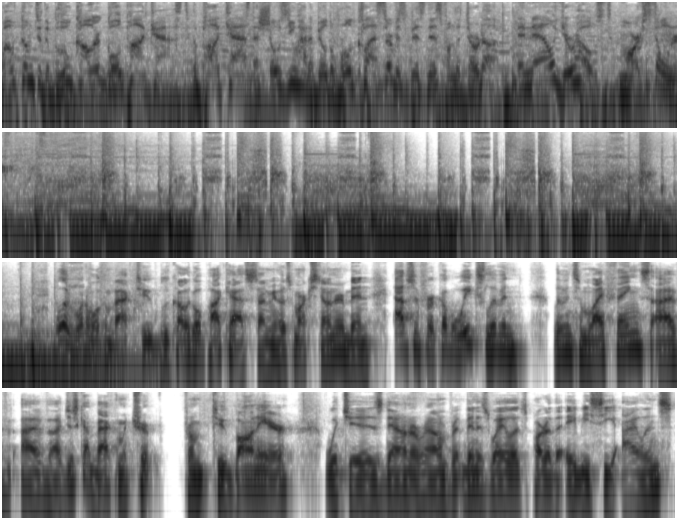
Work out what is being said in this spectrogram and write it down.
Welcome to the Blue Collar Gold Podcast, the podcast that shows you how to build a world class service business from the dirt up. And now, your host, Mark Stoner. Hello, everyone, and welcome back to Blue Collar Gold Podcast. I'm your host, Mark Stoner. Been absent for a couple weeks, living living some life things. I've I've uh, just got back from a trip from to Bonaire, which is down around Venezuela. It's part of the ABC Islands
